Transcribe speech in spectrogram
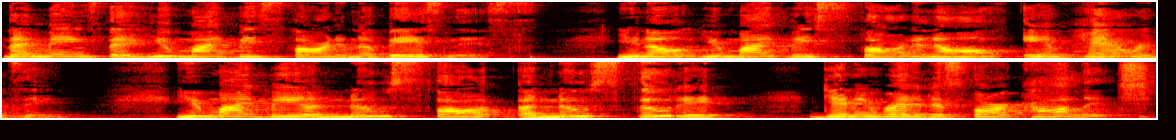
that means that you might be starting a business. You know, you might be starting off in parenting. You might be a new start, a new student getting ready to start college.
